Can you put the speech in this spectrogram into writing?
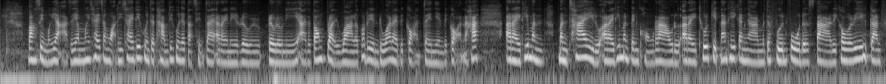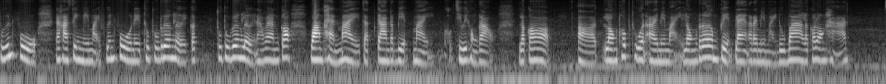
บางสิ่งบางอย่างอาจจะยังไม่ใช่จังหวะที่ใช่ที่คุณจะทำที่คุณจะตัดสินใจอะไรในเร็วเร็วๆนี้ อาจจะต้องปล่อยวางแล้วก็เรียนรู้อะไรไปก่อน ใจเย็นไปก่อนนะคะ อะไรที่มันมันใช่หรืออะไรที่มันเป็นของเรา หรืออะไรธุรกิจหน้าที่การงาน มันจะฟื้นฟู the star recovery คือการฟื้นฟูนะคะ สิ่งใหม่ๆฟื้นฟูในทุก ๆ เรื่องเลยก็ทุกๆ เรื่องเลยนะคะเพราะฉะนั้นก็วางแผนใหม่จัดการระเบียบใหม่ของชีวิตของเรา แล้วก็ ลองทบทวนอะไรใหม่ๆ ลองเริ่มเปลี่ยนแปลงอะไรใหม่ ๆ ดูบ้าง แล้วก็ลองหา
